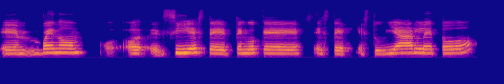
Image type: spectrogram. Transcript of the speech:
em, bueno, eh, sí este, tengo que este, estudiarle todo,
